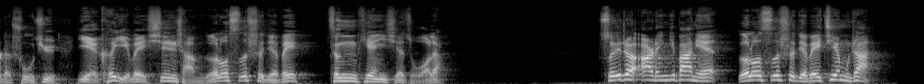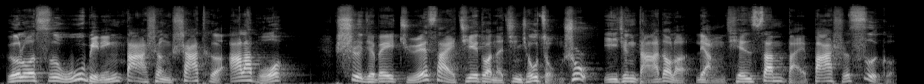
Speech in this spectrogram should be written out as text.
的数据，也可以为欣赏俄罗斯世界杯增添一些佐料。随着2018年俄罗斯世界杯揭幕战，俄罗斯5比0大胜沙特阿拉伯，世界杯决赛阶段的进球总数已经达到了2384个。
